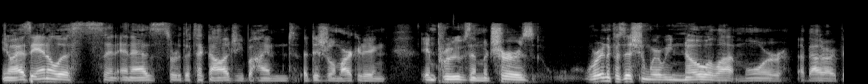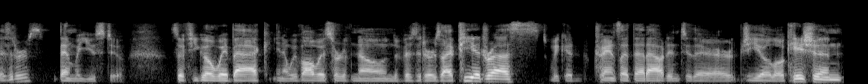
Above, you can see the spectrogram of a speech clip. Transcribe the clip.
you know as analysts and, and as sort of the technology behind digital marketing improves and matures we're in a position where we know a lot more about our visitors than we used to. So if you go way back, you know, we've always sort of known the visitor's IP address. We could translate that out into their geolocation.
